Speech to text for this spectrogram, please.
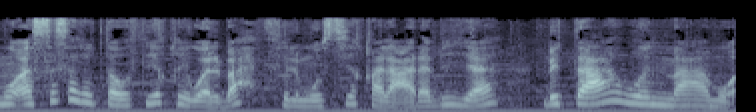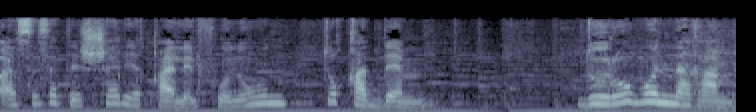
مؤسسة التوثيق والبحث في الموسيقى العربية بالتعاون مع مؤسسة الشرقة للفنون تقدم. دروب النغم.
